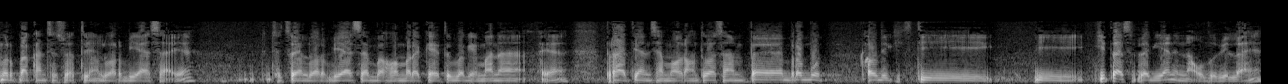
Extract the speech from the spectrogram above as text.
merupakan sesuatu yang luar biasa ya. sesuatu yang luar biasa bahwa mereka itu bagaimana ya perhatian sama orang tua sampai berebut kalau di, di, di kita sebagian naudzubillah ya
